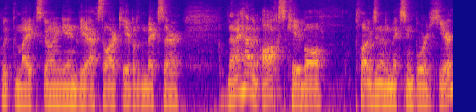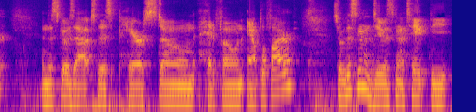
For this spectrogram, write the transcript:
with the mics going in via XLR cable to the mixer. Then I have an aux cable plugged into the mixing board here. And this goes out to this Pearstone headphone amplifier. So what this is gonna do is gonna take the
